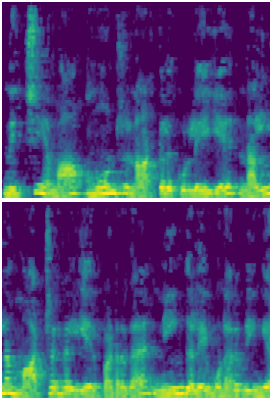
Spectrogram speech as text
நிச்சயமா மூன்று நாட்களுக்குள்ளேயே நல்ல மாற்றங்கள் ஏற்படுறத நீங்களே உணருவீங்க.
